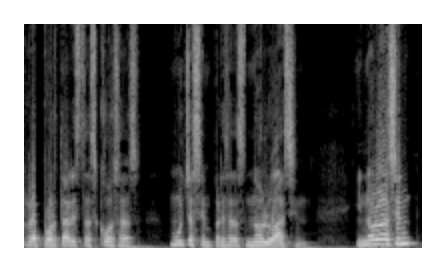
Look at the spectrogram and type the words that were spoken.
reportar estas cosas, muchas empresas no lo hacen. Y no lo hacen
